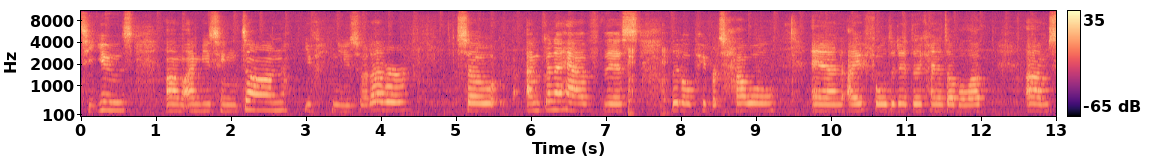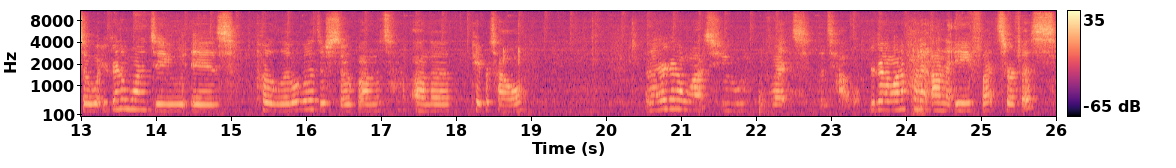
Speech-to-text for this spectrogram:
to use. Um, I'm using Dawn, you can use whatever. So I'm gonna have this little paper towel and I folded it to kind of double up. Um, so what you're gonna want to do is put a little bit of dish soap on the, on the paper towel and then you're going to want to wet the towel. You're going to want to put it on a flat surface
